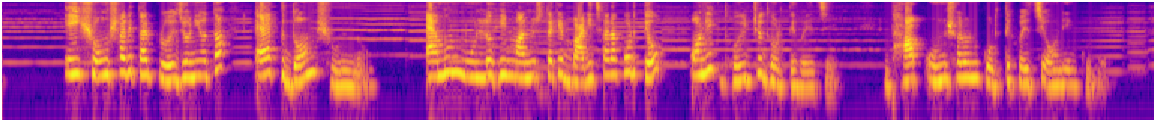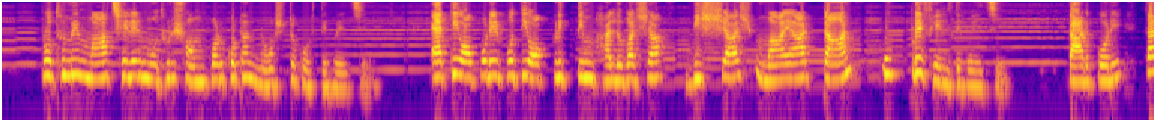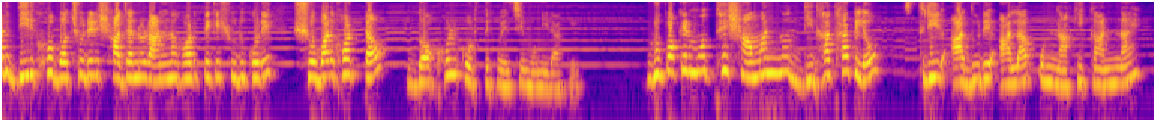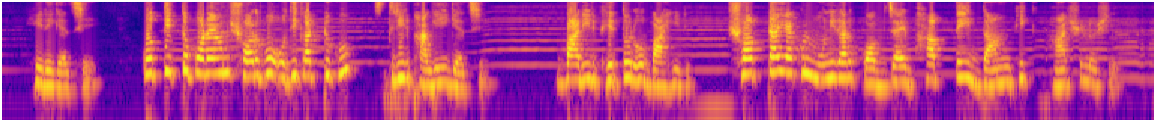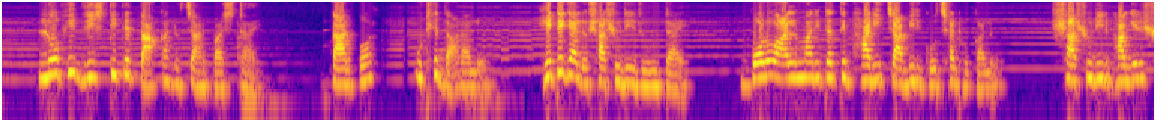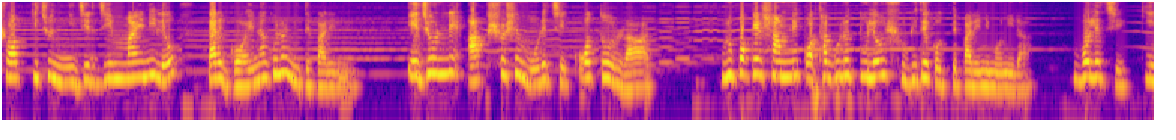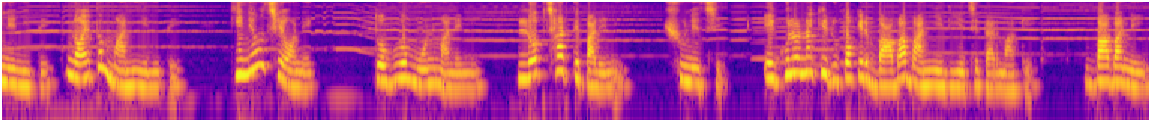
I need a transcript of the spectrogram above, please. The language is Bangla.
এই সংসারে তার প্রয়োজনীয়তা একদম শূন্য। এমন মূল্যহীন মানুষটাকে বাড়ি ছাড়া করতেও অনেক ধৈর্য ধরতে হয়েছে। ধাপ অনুসরণ করতে হয়েছে অনেকগুলো। প্রথমে মা ছেলের মধুর সম্পর্কটা নষ্ট করতে হয়েছে। একে অপরের প্রতি অকৃত্রিম ভালোবাসা, বিশ্বাস, মায়া, টান উপড়ে ফেলতে হয়েছে। তারপরে তার দীর্ঘ বছরের সাজানো রান্নাঘর থেকে শুরু করে শোবার ঘরটাও দখল করতে হয়েছে মনিরাকে। রূপকের মধ্যে সামান্য দ্বিধা থাকলেও স্ত্রীর আদুরে আলাপ ও নাকি কান্নায় হেরে গেছে। কর্তৃত্বপরায়ণ সর্ব অধিকারটুকু স্ত্রীর ভাগেই গেছে। বাড়ির ভেতর ও বাহিরে। সবটাই এখন মনিরার কবজায় ভাবতেই দাম্ভিক হাসল সে। লোভী দৃষ্টিতে তাকালো চারপাশটায়। তারপর উঠে দাঁড়াল। হেঁটে গেল শাশুড়ির রুমটায়। বড় আলমারিটাতে ভারী চাবির গোছা ঢোকালো। শাশুড়ির ভাগের সব কিছু নিজের জিম্মায় নিলেও তার গয়নাগুলো নিতে পারেনি। এজন্যে আফসোসে মরেছে কত রাত। রূপকের সামনে কথাগুলো তুলেও সুবিধে করতে পারেনি মনিরা। বলেছে, কিনে নিতে, নয়তো মানিয়ে নিতে। কিনেওছে অনেক, তবুও মন মানেনি, লোভ ছাড়তে পারেনি। শুনেছে, এগুলো নাকি রূপকের বাবা বানিয়ে দিয়েছে তার মাকে। বাবা নেই,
